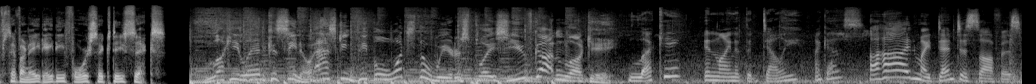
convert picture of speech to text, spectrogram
578 8466. Lucky Land Casino asking people what's the weirdest place you've gotten lucky? Lucky? In line at the deli, I guess? Aha, in my dentist's office.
